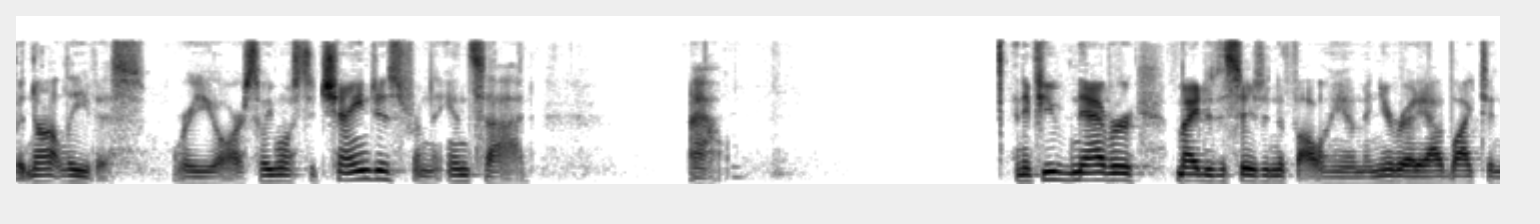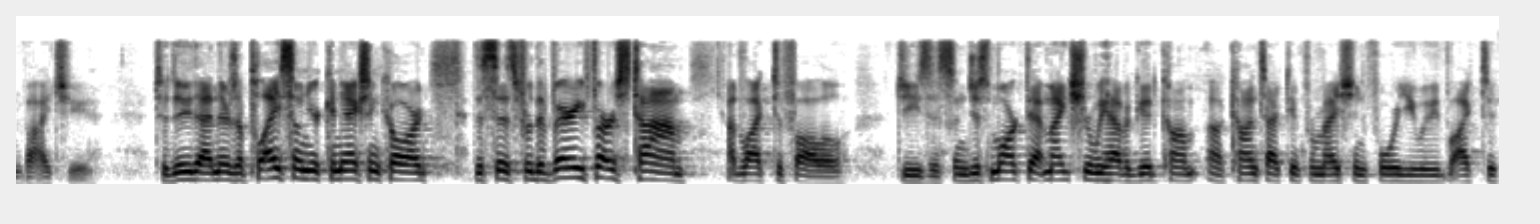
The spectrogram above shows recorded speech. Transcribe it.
but not leave us where you are. So He wants to change us from the inside out. And if you've never made a decision to follow Him and you're ready, I'd like to invite you to do that. And there's a place on your connection card that says, for the very first time, I'd like to follow Jesus. And just mark that. Make sure we have a good com- uh, contact information for you. We'd like to,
